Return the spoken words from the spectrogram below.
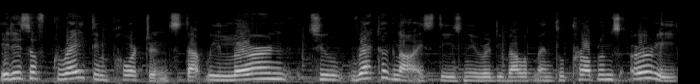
It is of great importance that we learn to recognize these neurodevelopmental problems early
